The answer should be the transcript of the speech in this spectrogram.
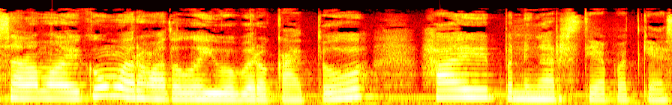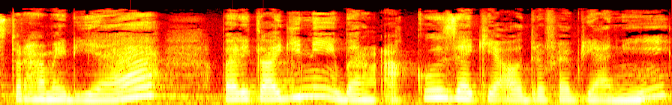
Assalamualaikum warahmatullahi wabarakatuh. Hai pendengar setiap podcast Turha Media Balik lagi nih bareng aku Zakia Audrey Febriani.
